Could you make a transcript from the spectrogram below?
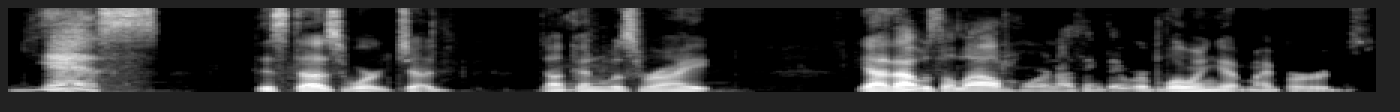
Yes, this does work. Judge Duncan was right. Yeah, that was a loud horn. I think they were blowing at my birds.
